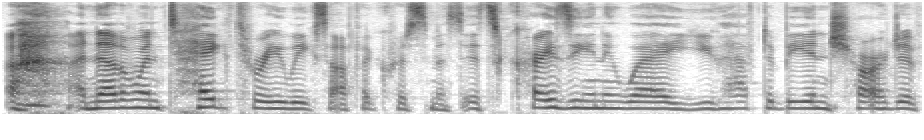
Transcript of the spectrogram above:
uh, another one take three weeks off at Christmas. It's crazy anyway. You have to be in charge of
